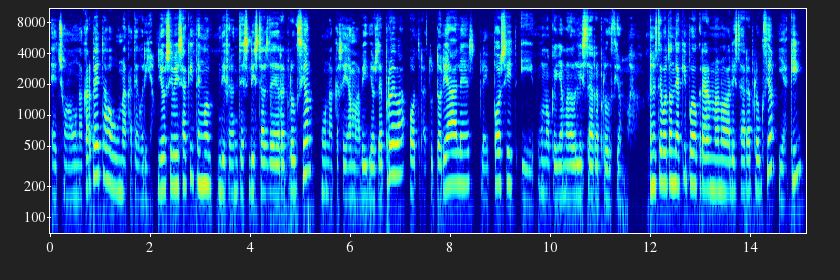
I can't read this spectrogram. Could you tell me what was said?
he hecho una carpeta o una categoría. Yo si veis aquí tengo diferentes listas de de reproducción, una que se llama vídeos de prueba, otra tutoriales, playposit y uno que he llamado lista de reproducción nueva. En este botón de aquí puedo crear una nueva lista de reproducción y aquí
